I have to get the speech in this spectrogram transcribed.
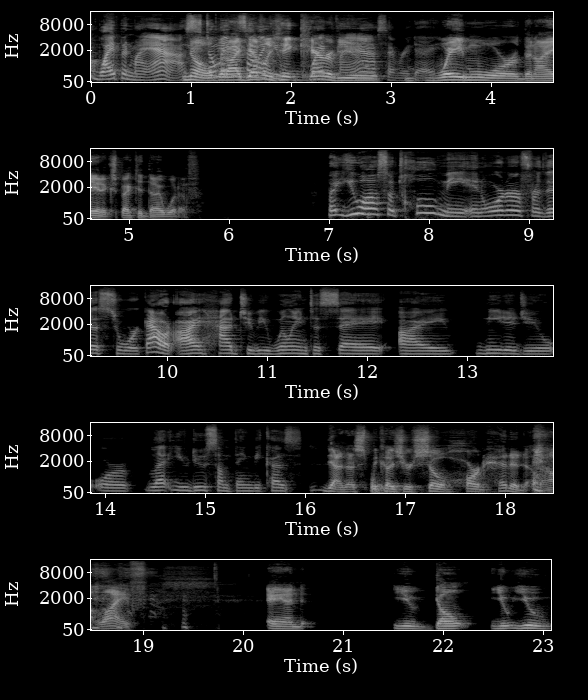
not wiping my ass. No, Don't but I sound like definitely take care of you every day. way more than I had expected that I would have. But you also told me in order for this to work out, I had to be willing to say I needed you or let you do something because Yeah, that's because you're so hard headed about life, and you don't you you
